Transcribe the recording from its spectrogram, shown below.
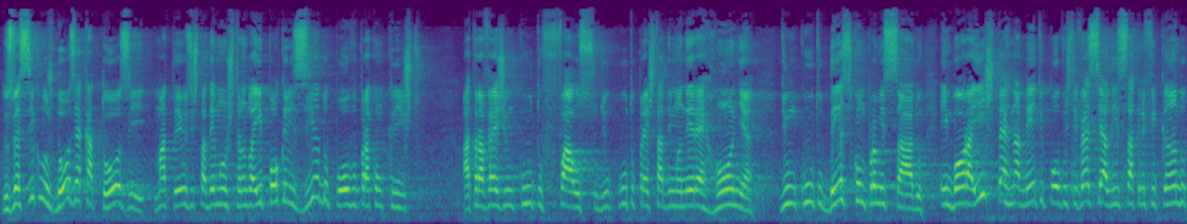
Dos versículos 12 a 14, Mateus está demonstrando a hipocrisia do povo para com Cristo, através de um culto falso, de um culto prestado de maneira errônea, de um culto descompromissado. Embora externamente o povo estivesse ali sacrificando,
